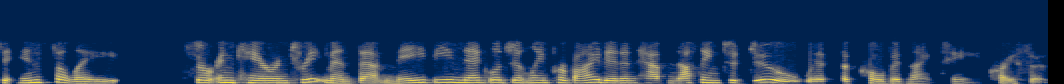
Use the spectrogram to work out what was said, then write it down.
to insulate certain care and treatment that may be negligently provided and have nothing to do with the COVID 19 crisis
